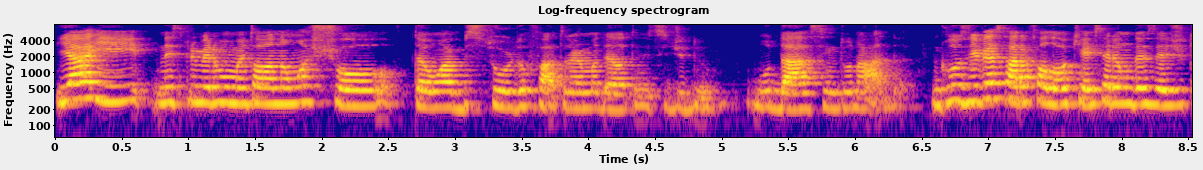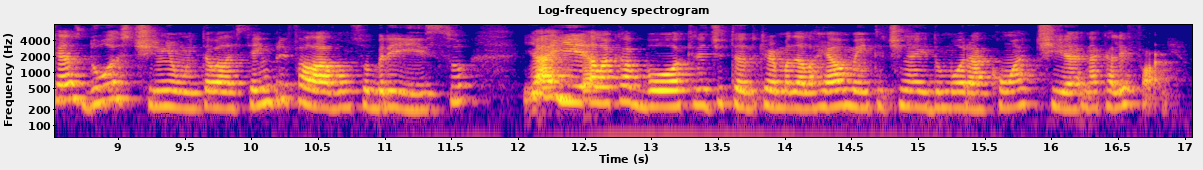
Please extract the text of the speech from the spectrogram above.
E aí, nesse primeiro momento, ela não achou tão absurdo o fato da irmã dela ter decidido mudar assim do nada. Inclusive, a Sarah falou que esse era um desejo que as duas tinham, então elas sempre falavam sobre isso. E aí ela acabou acreditando que a irmã dela realmente tinha ido morar com a tia na Califórnia.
